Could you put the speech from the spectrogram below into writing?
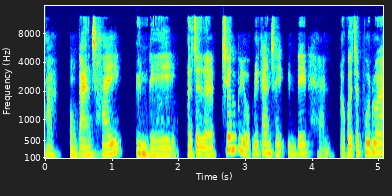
ค่ะ ของการใช้อึนเดเราจะเชื่อมประโยคด้วยการใช้อึนเดแทน เราก็จะพูดว่า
